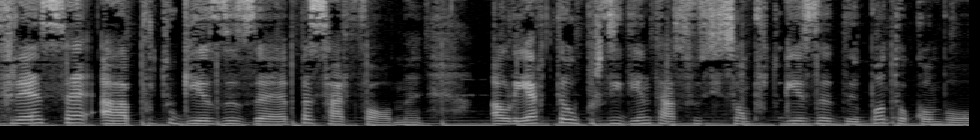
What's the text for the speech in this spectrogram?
França, há portugueses a passar fome. Alerta o presidente da Associação Portuguesa de Ponto Combo.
